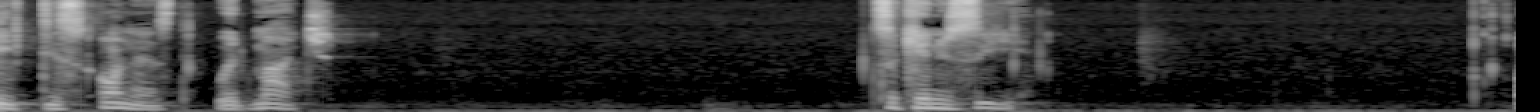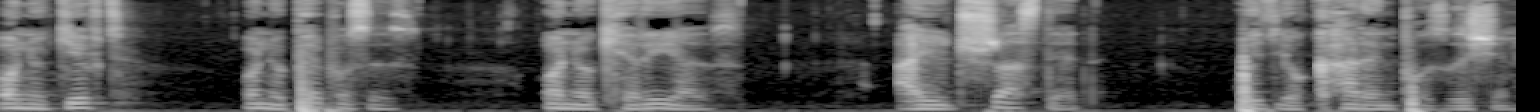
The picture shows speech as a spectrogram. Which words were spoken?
be dishonest with much. So, can you see? On your gift, on your purposes, on your careers, are you trusted with your current position?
